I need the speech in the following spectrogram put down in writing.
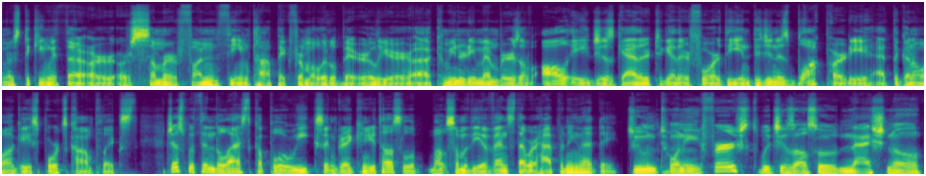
I was sticking with uh, our, our summer fun theme topic from a little bit earlier. Uh, community members of all ages gathered together for the Indigenous Block Party at the Kahnawake Sports Complex just within the last couple of weeks. And Greg, can you tell us about some of the events that were happening that day? June 21st, which is also National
